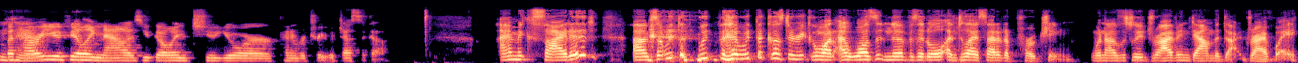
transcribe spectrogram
but mm-hmm. how are mm-hmm. you feeling now as you go into your kind of retreat with Jessica? I'm excited. Um, so with the, with the with the Costa Rica one, I wasn't nervous at all until I started approaching. When I was literally driving down the di- driveway,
